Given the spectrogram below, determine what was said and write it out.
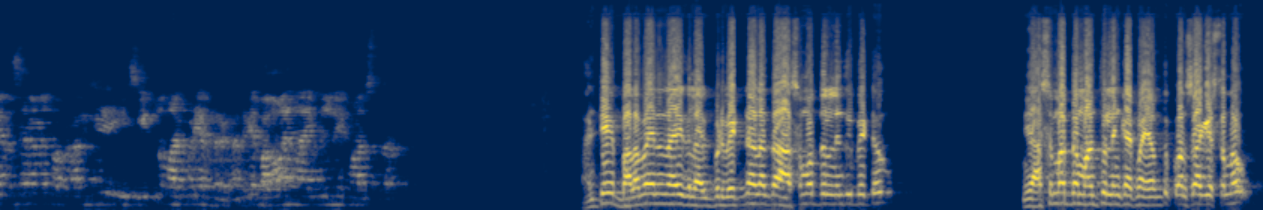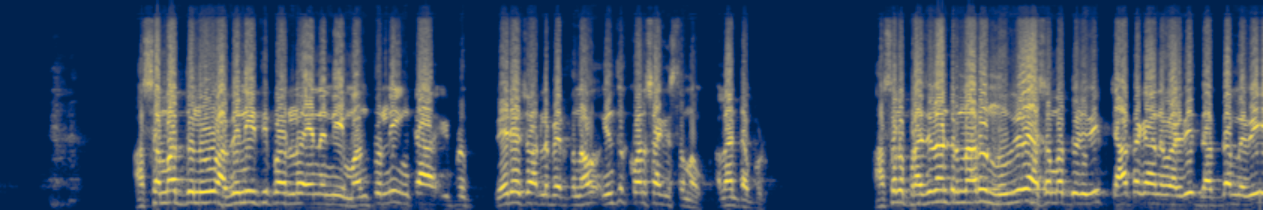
జనసేన ఈ సీట్లు మార్పిడి అంటారు. అందుకే బలమైన నాయకుల్ని మార్చుతారు. అంటే బలమైన నాయకులు ఇప్పుడు పెట్టిన వాళ్ళంతా అసమర్థులను ఎందుకు పెట్టావు? నీ అసమర్థ మంత్రులు ఇంకా ఎంత కొనసాగిస్తున్నావు? అసమర్థులు అవినీతి పరులు అయిన నీ మంత్రుల్ని ఇంకా ఇప్పుడు వేరే చోట్ల పెడుతున్నావు ఎందుకు కొనసాగిస్తున్నావు అలాంటప్పుడు? అసలు ప్రజలు అంటున్నారు నువ్వే అసమర్థుడివి చేతగాని వాడివి దద్దమ్మవి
